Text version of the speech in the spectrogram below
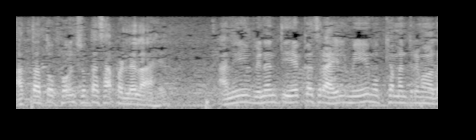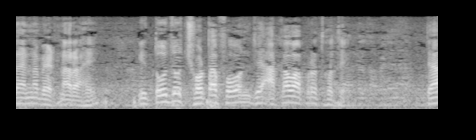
आत्ता तो फोन सुद्धा सापडलेला आहे. आणि विनंती एकच राहील मी मुख्यमंत्री महोदयांना भेटणार आहे की तो जो छोटा फोन जे आका वापरत होते त्या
